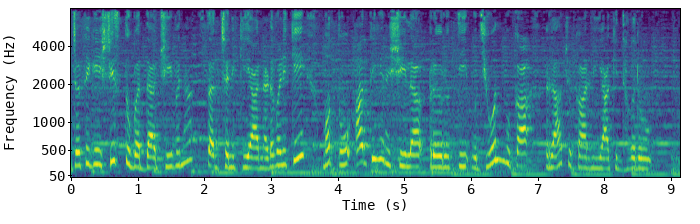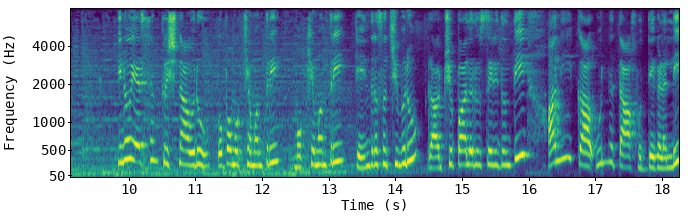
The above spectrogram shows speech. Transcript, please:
ಜೊತೆಗೆ ಶಿಸ್ತುಬದ್ಧ ಜೀವನ, ಸಜ್ಜನಿಕೆಯ ನಡವಳಿಕೆ ಮತ್ತು ಅಧ್ಯಯನಶೀಲ ಪ್ರವೃತ್ತಿ ಉದ್ಯೋನ್ಮುಖ ರಾಜಕಾರಣಿಯಾಗಿದ್ದವರು. ಇನ್ನು ಎಸ್ ಎಂ ಕೃಷ್ಣ ಅವರು ಉಪಮುಖ್ಯಮಂತ್ರಿ, ಮುಖ್ಯಮಂತ್ರಿ, ಕೇಂದ್ರ ಸಚಿವರು, ರಾಜ್ಯಪಾಲರು ಸೇರಿದಂತೆ ಅನೇಕ ಉನ್ನತ ಹುದ್ದೆಗಳಲ್ಲಿ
